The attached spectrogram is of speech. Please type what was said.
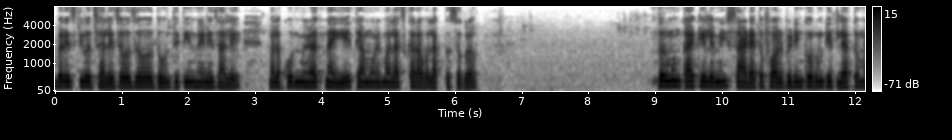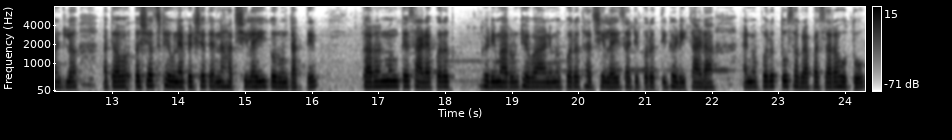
बरेच दिवस झाले जवळजवळ दोन ते तीन महिने झाले मला कोण मिळत नाही आहे त्यामुळे मलाच करावं लागतं सगळं. तर मग काय केलं मी? साड्या तर फॉल बिडिंग करून घेतल्या. तर म्हटलं आता तशाच ठेवण्यापेक्षा त्यांना हातशिलाई करून टाकते. कारण मग त्या साड्या परत घडी मारून ठेवा आणि मग परत हातशिलाईसाठी परत ती घडी काढा आणि मग परत तो सगळा पसारा होतो.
